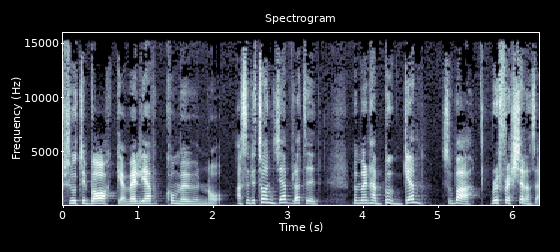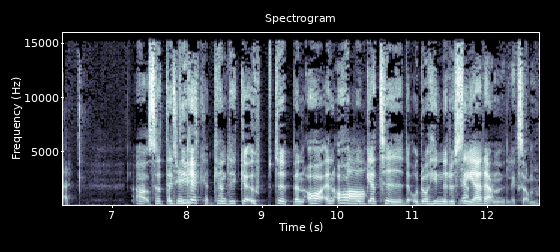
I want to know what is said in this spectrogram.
Så gå tillbaka, välja kommun och... Alltså det tar en jävla tid. Men med den här buggen så bara refreshar den så här. Ja, så att det direkt kan dyka upp typ en, en avbokad ja. tid och då hinner du se ja. den liksom.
